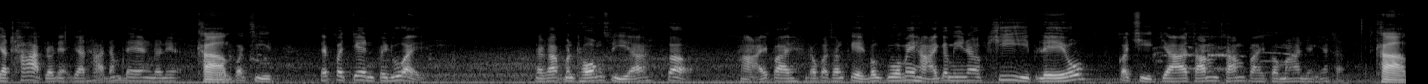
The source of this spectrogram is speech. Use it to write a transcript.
ยาธาตุแล้วเนี่ยยาธาตุน้ำแดงแล้วเนี่ยครับ ผมก็ฉีดเฮปเจนไปด้วยนะครับ มันท้องเสียก็หายไป เราก็สังเกตบางตัวไม่หายก็มีนะขี้เหลว ก็ฉีดยาซ้ำซ้ำไปประมาณอย่างเงี้ยครับ ครับ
